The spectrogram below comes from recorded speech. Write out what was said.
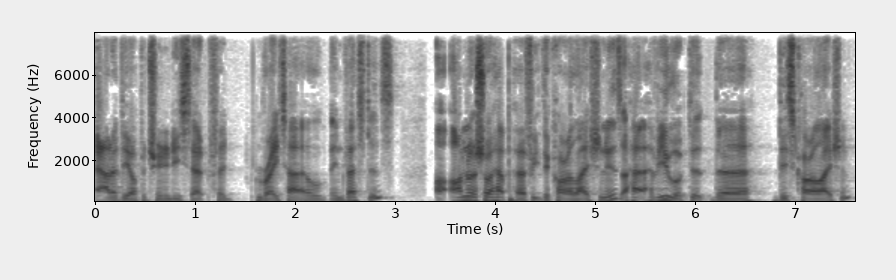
out of the opportunity set for retail investors. I'm not sure how perfect the correlation is. Have you looked at the this correlation?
